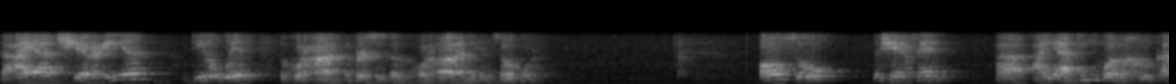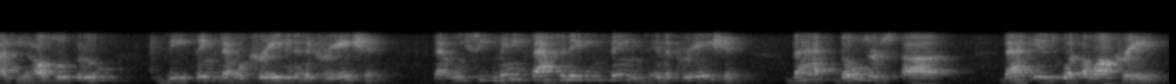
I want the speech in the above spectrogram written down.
The ayat shari'iyah deal with the Quran, the verses of the Quran, and so forth. Also, the Shaykh said, uh, ayati wa makhlukati, also through the things that were created in the creation. That we see many fascinating things in the creation. That, those are, uh, that is what Allah created.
